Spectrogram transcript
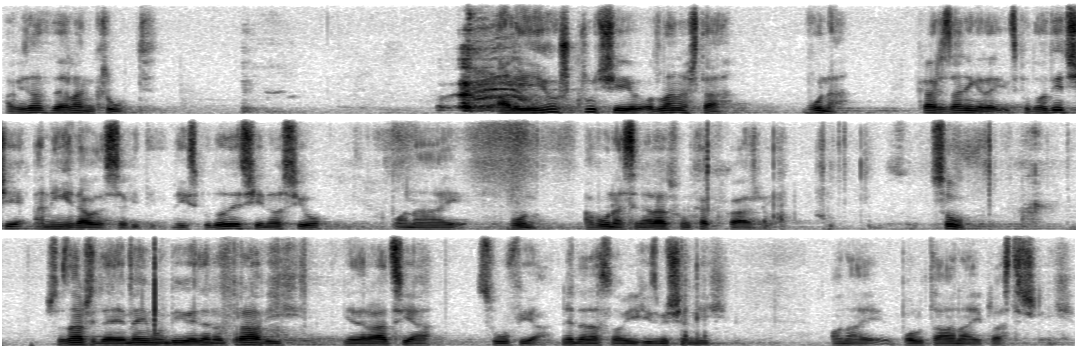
A vi znate da je lan krut. Ali je još kruće od lana šta? Vuna. Kaže za njega da ispod odjeće, a nije dao da se vidi. Da ispod odjeće je nosio onaj vunu. A vuna se na arabskom kako kaže? Sup. Što znači da je Mejmun bio jedan od pravih generacija sufija, ne danas novih izmišljenih onaj polutana i plastičnih.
